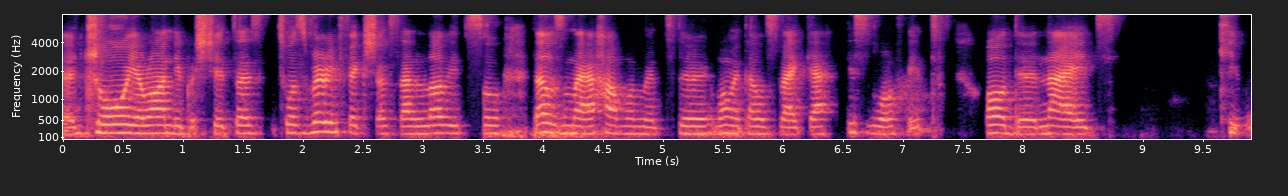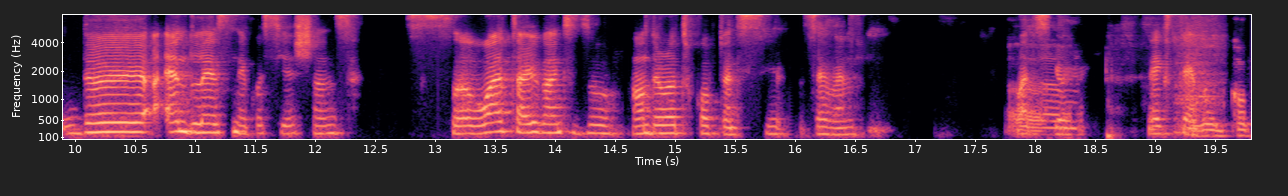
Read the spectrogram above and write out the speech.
uh, joy around negotiators. It was very infectious. I love it. So that was my aha moment, the moment I was like, yeah, this is worth it all the nights, the endless negotiations. So what are you going to do on the road to COP27? What's uh, your next step? Well, COP,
